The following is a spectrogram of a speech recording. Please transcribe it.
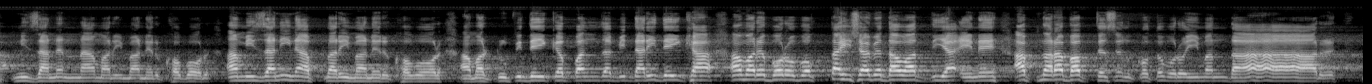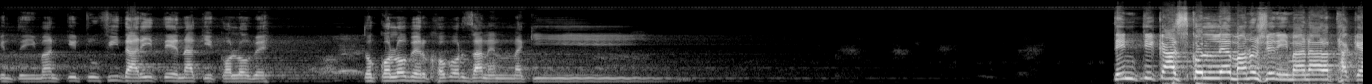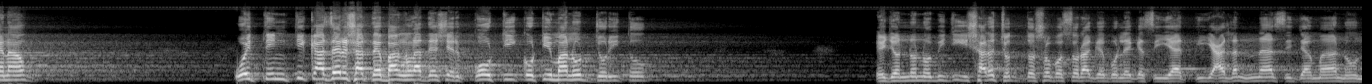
আপনি জানেন না আমার ইমানের খবর, আমি জানি না আপনার ইমানের খবর। আমার টুপি দেইখা, পাঞ্জাবি দাড়ি দেইখা, আমার বড় বক্তা হিসাবে দাওয়াত দিয়া এনে আপনারা ভাবতেছেন, কত বড় ইমানদার। কিন্তু ইমান কি টুপি, দাড়িতে নাকি কলবে? তো কলবের খবর জানেন নাকি? তিনটি কাজ করলে মানুষের ইমান আর থাকে না। ওই তিনটি কাজের সাথে বাংলাদেশের কোটি কোটি মানুষ জড়িত। এই জন্য নবীজি সাড়ে চোদ্দশো বছর আগে বলে গেছি, ইয়াতি আলান্নাসি জামানুন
